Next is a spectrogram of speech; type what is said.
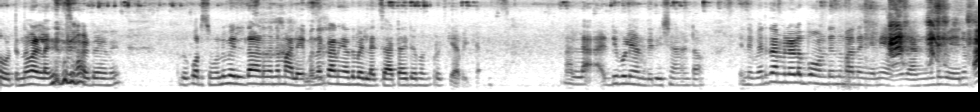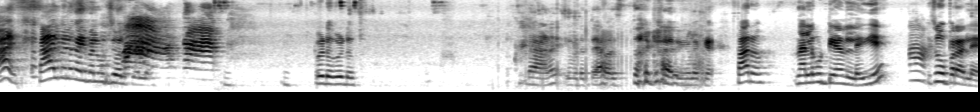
തോട്ടിൽ നിന്ന് വെള്ളം ഇങ്ങനെ ചാടുകയാണ്. അത് കുറച്ചും കൂടി വലുതാണ് തന്നെ മലയുമെന്നൊക്കെ ആണെങ്കിൽ അത് വെള്ളച്ചാട്ടമായിട്ട് നമുക്ക് പ്രഖ്യാപിക്കാം. നല്ല അടിപൊളി അന്തരീക്ഷമാണ് കേട്ടോ പിന്നെ ഇവർ തമ്മിലുള്ള ബോണ്ട് എന്ന് പറഞ്ഞാൽ എങ്ങനെയാണ് രണ്ടുപേരും ആ കാൽമേല കൈമേല പിടിച്ച് വലിക്കല്ലേ. വിടു വിടു. ഇതാണ് ഇവിടുത്തെ അവസ്ഥ കാര്യങ്ങളൊക്കെ. പാറു നല്ല കുട്ടിയാണല്ലേ ഈ? സൂപ്പർ അല്ലേ?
